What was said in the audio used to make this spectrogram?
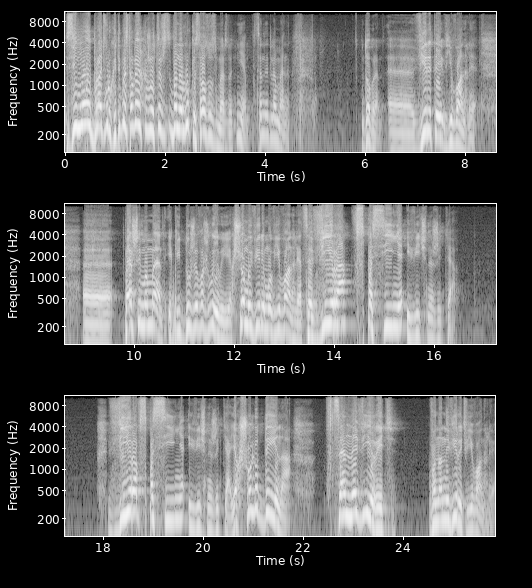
зимою брати в руки. Ти представляєш, кажу, це в мене руки одразу змерзнуть. Ні, це не для мене. Добре, е, вірити в Євангеліє. Е, Перший момент, який дуже важливий, якщо ми віримо в Євангеліє, це віра в спасіння і вічне життя. Віра в спасіння і вічне життя. Якщо людина в це не вірить, вона не вірить в Євангеліє.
